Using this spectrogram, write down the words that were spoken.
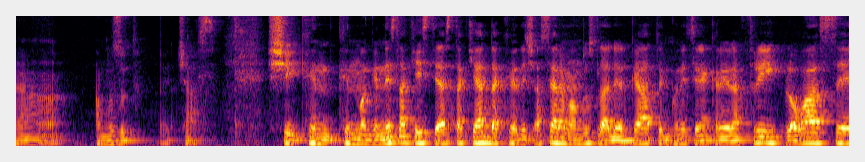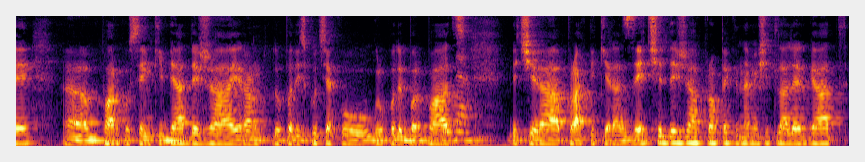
Uh, am văzut pe ceas. Și când, când mă gândesc la chestia asta, chiar dacă, deci aseară m-am dus la alergat în condițiile în care era frig, plouase, uh, parcul se închidea deja, eram după discuția cu grupul de bărbați, da. deci era, practic, era 10 deja aproape când am ieșit la alergat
